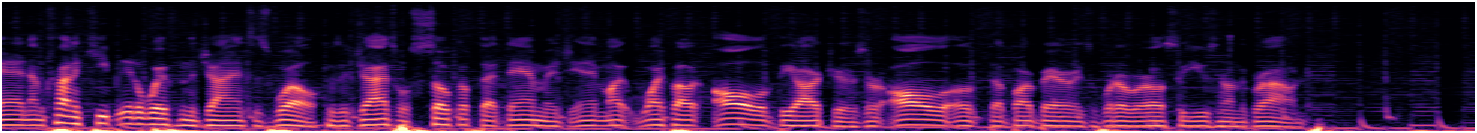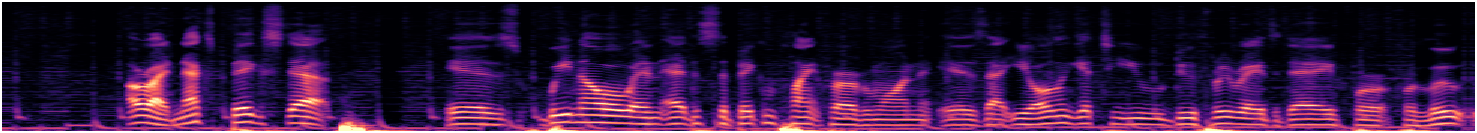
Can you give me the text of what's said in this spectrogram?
and I'm trying to keep it away from the Giants as well because the Giants will soak up that damage and it might wipe out all of the archers or all of the barbarians or whatever else they're using on the ground. Alright next big step is we know and this is a big complaint for everyone is that you only get to you do three raids a day for for loot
